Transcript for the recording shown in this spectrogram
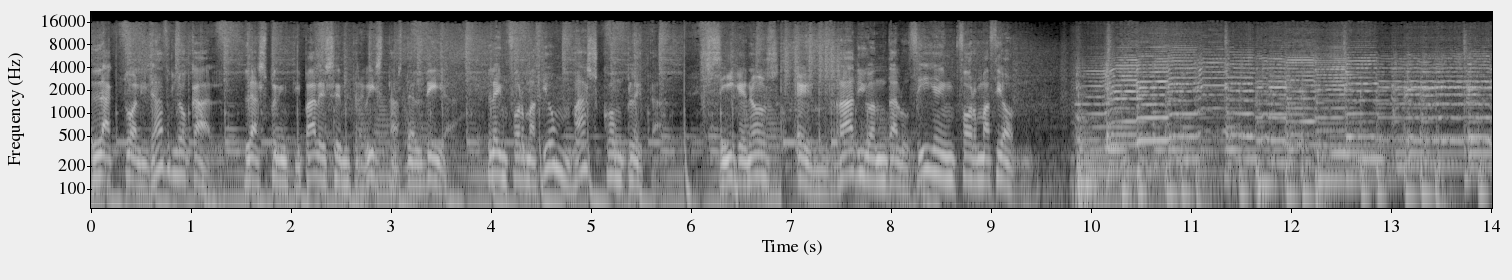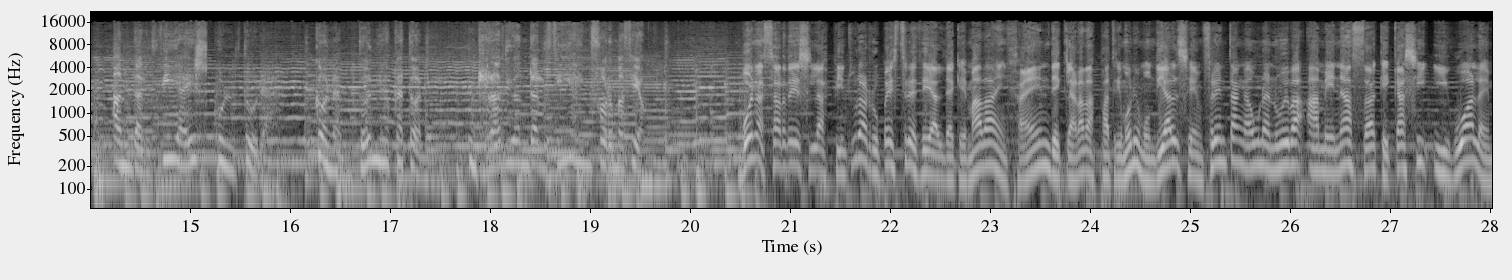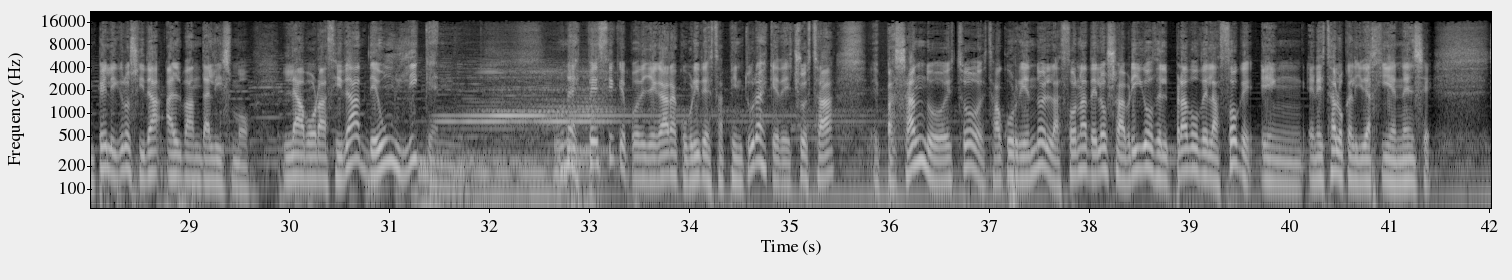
la actualidad local, las principales entrevistas del día, la información más completa. Síguenos en Radio Andalucía Información. Andalucía es cultura, con Antonio Catón. Radio Andalucía Información. Buenas tardes. Las pinturas rupestres de Aldea Quemada en Jaén, declaradas Patrimonio Mundial, se enfrentan a una nueva amenaza que casi iguala en peligrosidad al vandalismo, la voracidad de un líquen una especie que puede llegar a cubrir estas pinturas, que de hecho está eh, pasando, esto está ocurriendo en la zona de los abrigos del Prado del Azogue, en, en esta localidad jienense.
